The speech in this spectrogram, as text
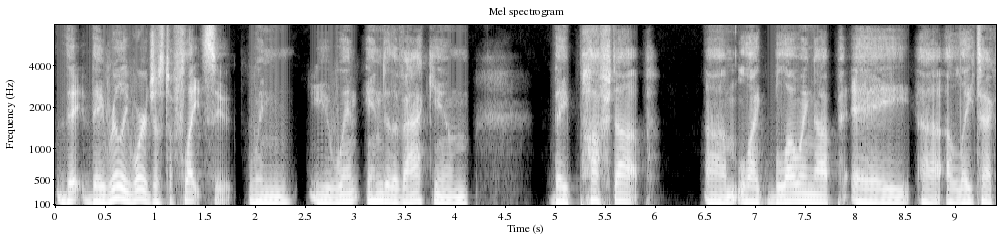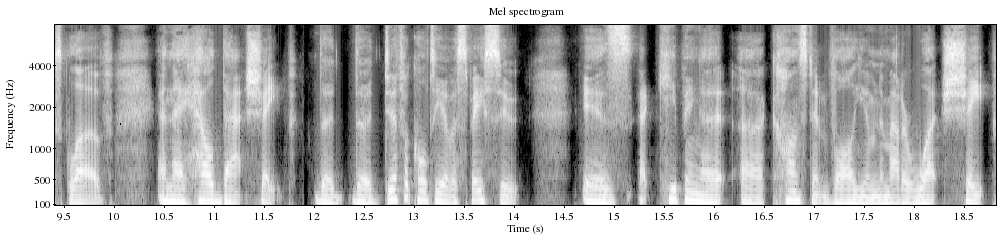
they, they really were just a flight suit. When you went into the vacuum, they puffed up um, like blowing up a uh, a latex glove, and they held that shape. the The difficulty of a spacesuit is at keeping a, a constant volume, no matter what shape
